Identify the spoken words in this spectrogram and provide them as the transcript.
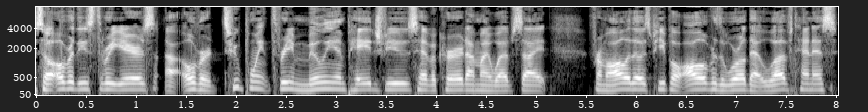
So over these 3 years, uh, over 2.3 million page views have occurred on my website from all of those people all over the world that love tennis.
